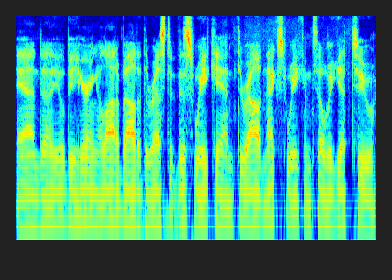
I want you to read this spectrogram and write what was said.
and uh, you'll be hearing a lot about it the rest of this week and throughout next week until we get to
